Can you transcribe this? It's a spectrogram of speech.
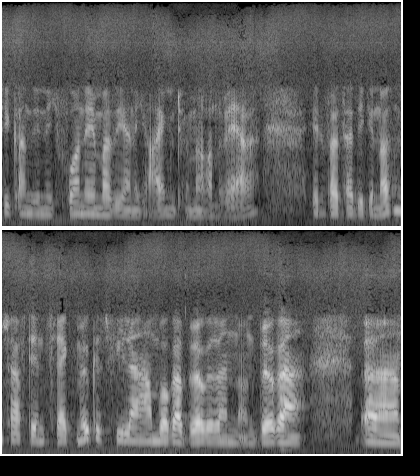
Sie kann sie nicht vornehmen, weil sie ja nicht Eigentümerin wäre. Jedenfalls hat die Genossenschaft den Zweck, möglichst viele Hamburger Bürgerinnen und Bürger äh,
